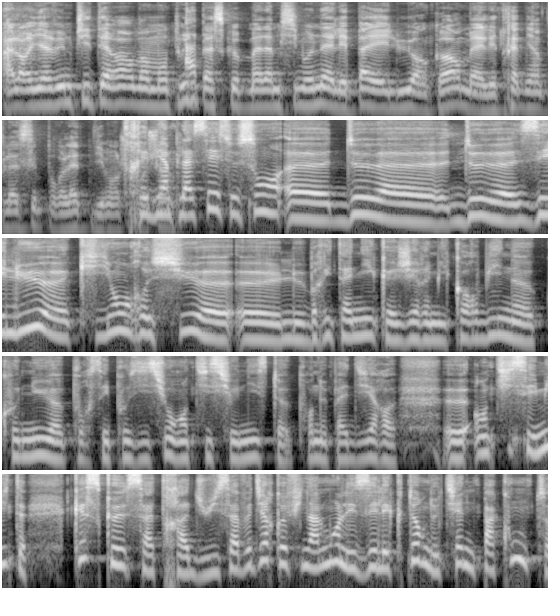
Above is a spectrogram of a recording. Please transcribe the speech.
Alors il y avait une petite erreur dans mon tweet ah. parce que Madame Simonet, elle n'est pas élue encore, mais elle est très bien placée pour l'être dimanche Très bien placée. Ce sont deux, deux, élus qui ont reçu le Britannique Jérémy Corbyn, connu pour ses positions anti pour ne pas dire euh, antisémite. Qu'est-ce que ça traduit? Ça veut dire que finalement, les électeurs ne tiennent pas compte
